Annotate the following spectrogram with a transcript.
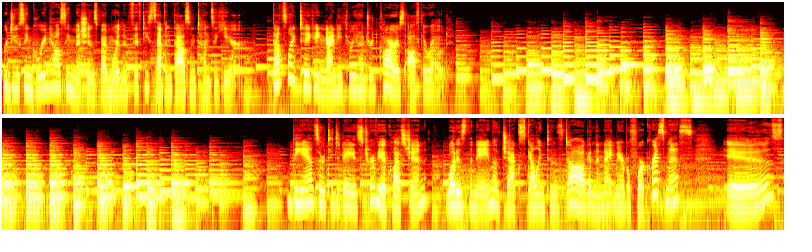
reducing greenhouse emissions by more than 57,000 tons a year. That's like taking 9,300 cars off the road. The answer to today's trivia question, what is the name of Jack Skellington's dog in The Nightmare Before Christmas, is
